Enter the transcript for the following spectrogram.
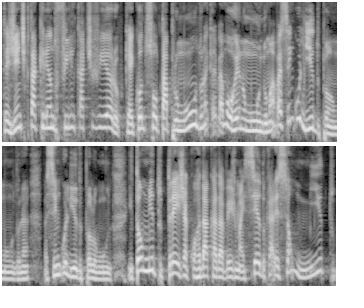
Tem gente que tá criando filho em cativeiro, porque aí quando soltar pro mundo, não é que ele vai morrer no mundo, mas vai ser engolido pelo mundo, né? Vai ser engolido pelo mundo. Então, o mito 3 de acordar cada vez mais cedo, cara, isso é um mito.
